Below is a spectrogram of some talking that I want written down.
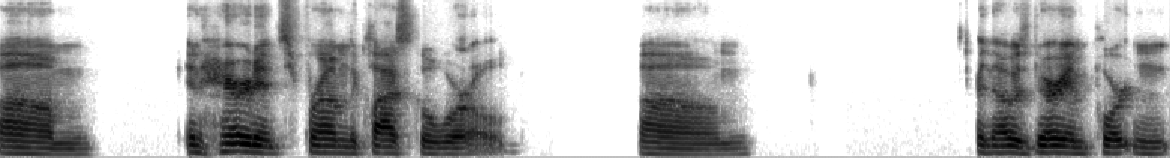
um, inheritance from the classical world. Um, and that was very important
